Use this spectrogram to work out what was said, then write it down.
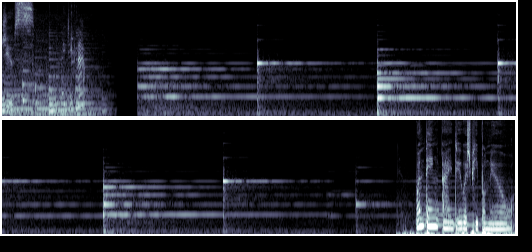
juice One thing I do wish people knew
